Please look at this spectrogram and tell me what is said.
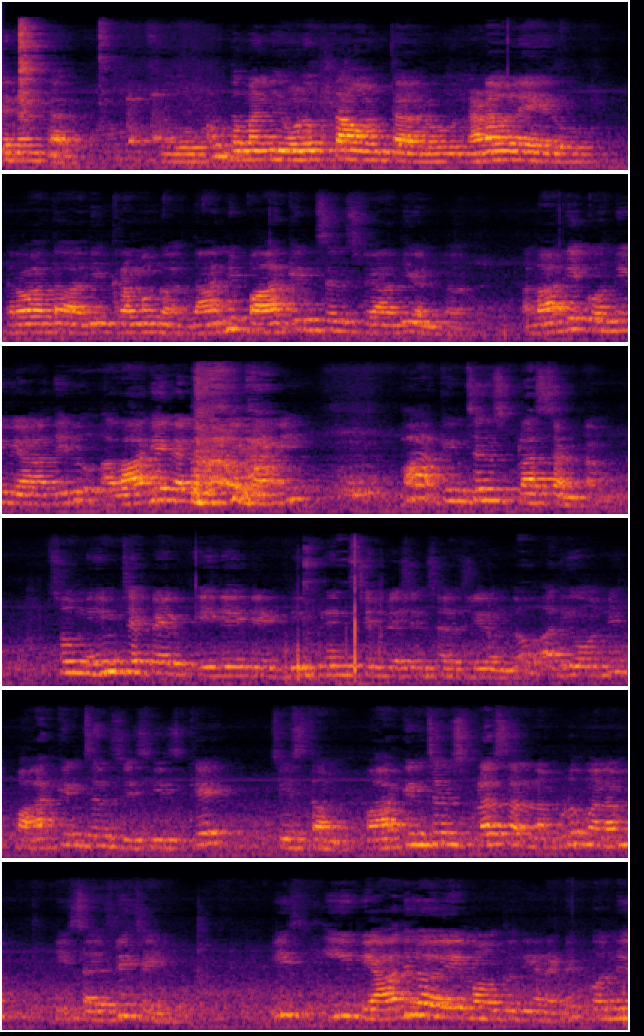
వినుంటారు. సో కొంతమంది ఉడుకుతా ఉంటారు నడవలేరు. తర్వాత అది క్రమంగా దాన్ని పార్కిన్సన్స్ వ్యాధి అంటారు. అలాగే కొన్ని వ్యాధులు అలాగే కనిపిస్తాయి కానీ పార్కిన్సన్స్ ప్లస్ అంటాం. సో మేము చెప్పే ఏదైతే డీప్ బ్రెయిన్ స్టిమ్యులేషన్ సర్జరీ ఉందో అది ఓన్లీ పార్కిన్సన్స్ డిసీజ్కే చేస్తాము పార్కిన్సన్స్ ప్లస్ అన్నప్పుడు మనం ఈ సర్జరీ చేయము ఈ ఈ వ్యాధిలో ఏమవుతుంది అని అంటే కొన్ని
